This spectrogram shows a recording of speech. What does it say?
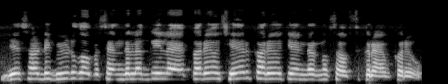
ਜੇ ਸਾਡੀ ਵੀਡੀਓ ਪਸੰਦ ਲੱਗੀ ਲਾਇਕ ਕਰਿਓ ਸ਼ੇਅਰ ਕਰਿਓ, ਚੈਨਲ ਨੂੰ ਸਬਸਕ੍ਰਾਈਬ ਕਰਿਓ।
